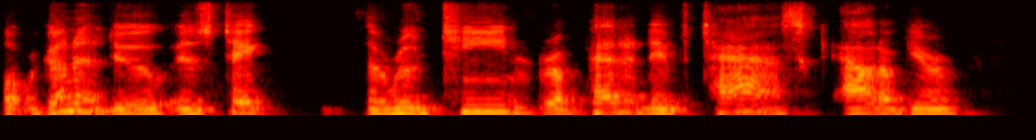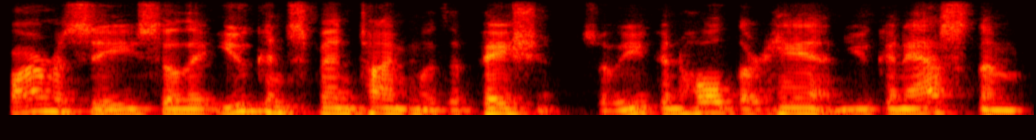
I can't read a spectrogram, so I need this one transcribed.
What we're going to do is take the routine, repetitive task out of your pharmacy so that you can spend time with the patient. So you can hold their hand. You can ask them,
